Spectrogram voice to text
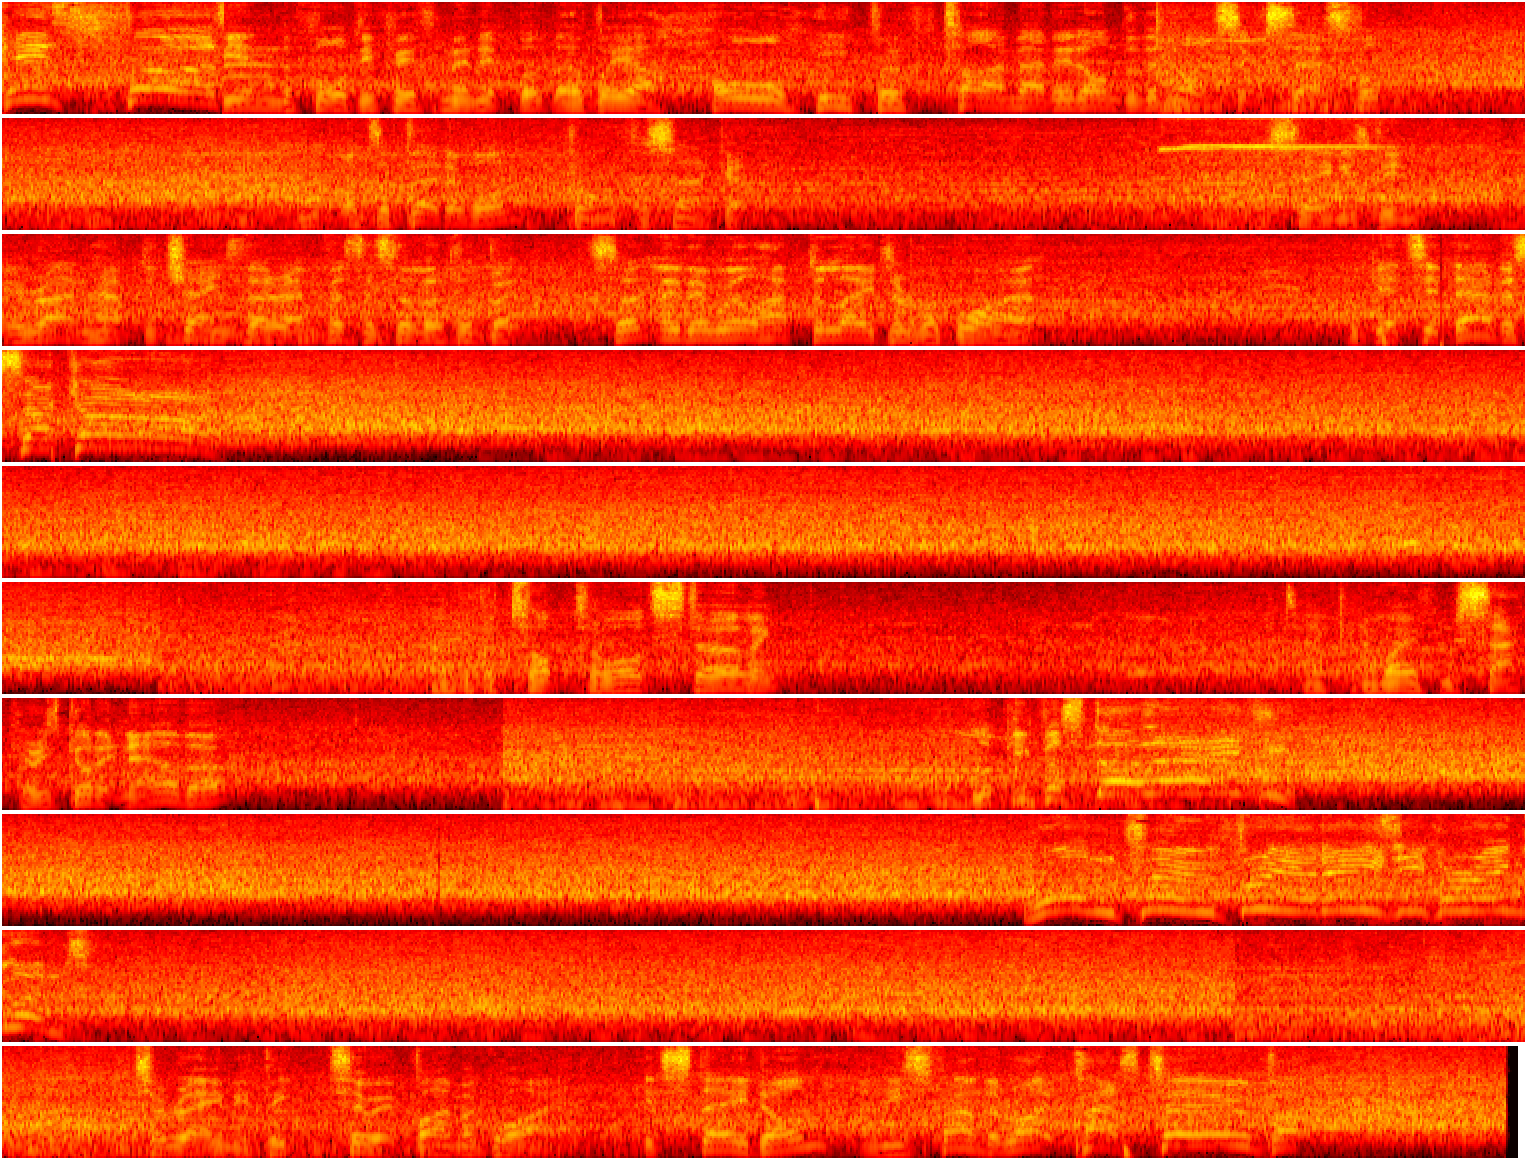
His first in the 45th minute, but there'll be a whole heap of time added onto the not successful. That one's a better one. Strong for Saka. Saying he's been. Iran have to change their emphasis a little bit. Certainly they will have to later. Maguire. Who gets it down to Saka. Over the top towards Sterling. Taken away from Saka. He's got it now, though. Looking for Sterling! One, two, three, and easy for England. Taremi beaten to it by Maguire. It stayed on, and he's found the right pass too, but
